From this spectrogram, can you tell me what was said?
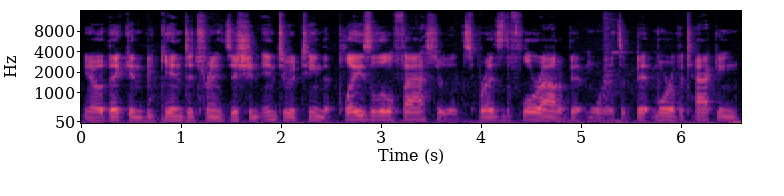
you know, they can begin to transition into a team that plays a little faster, that spreads the floor out a bit more. It's a bit more of attacking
